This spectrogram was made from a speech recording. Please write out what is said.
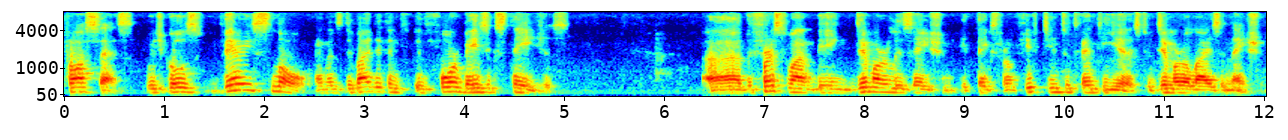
process which goes very slow and it's divided in, in four basic stages. Uh, the first one being demoralization. It takes from 15 to 20 years to demoralize a nation.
